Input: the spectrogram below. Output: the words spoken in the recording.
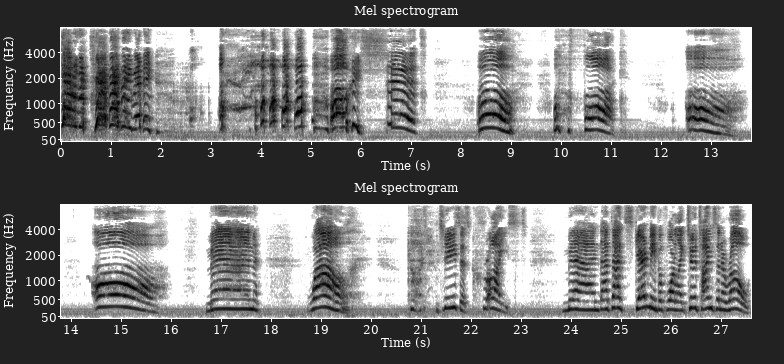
gotta be kidding me! Holy shit! Oh! Oh, fuck! Oh! Oh! Man! Wow! God, Jesus Christ! Man, that, that scared me before like two times in a row.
